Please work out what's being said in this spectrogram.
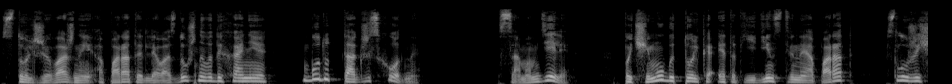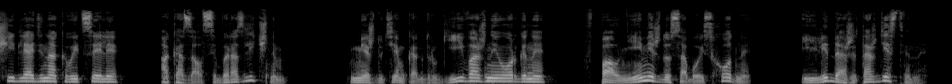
столь же важные аппараты для воздушного дыхания будут также сходны. В самом деле, почему бы только этот единственный аппарат служащий для одинаковой цели, оказался бы различным, между тем как другие важные органы вполне между собой сходны или даже тождественны.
